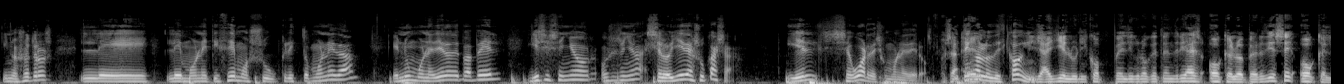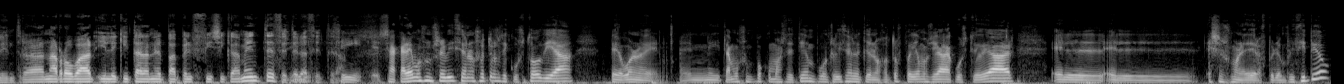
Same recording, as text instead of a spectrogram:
y nosotros le, le moneticemos su criptomoneda en un monedero de papel y ese señor o esa señora se lo lleve a su casa y él se guarde su monedero. O sea, y tenga los bitcoins. Y allí el único peligro que tendría es o que lo perdiese o que le entraran a robar y le quitaran el papel físicamente, etcétera, etcétera. Sí, sacaremos un servicio nosotros de custodia, pero bueno, eh, necesitamos un poco más de tiempo, un servicio en el que nosotros podíamos llegar a custodiar el, esos monederos. Pero en principio,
